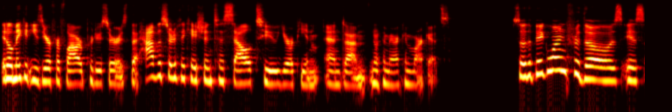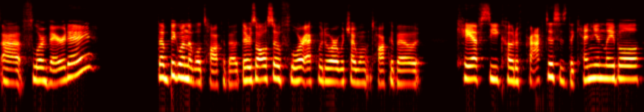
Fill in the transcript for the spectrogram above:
it'll make it easier for flower producers that have the certification to sell to European and um, North American markets. So the big one for those is uh, Florverde, the big one that we'll talk about. There's also Flor Ecuador, which I won't talk about. KFC Code of Practice is the Kenyan label,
